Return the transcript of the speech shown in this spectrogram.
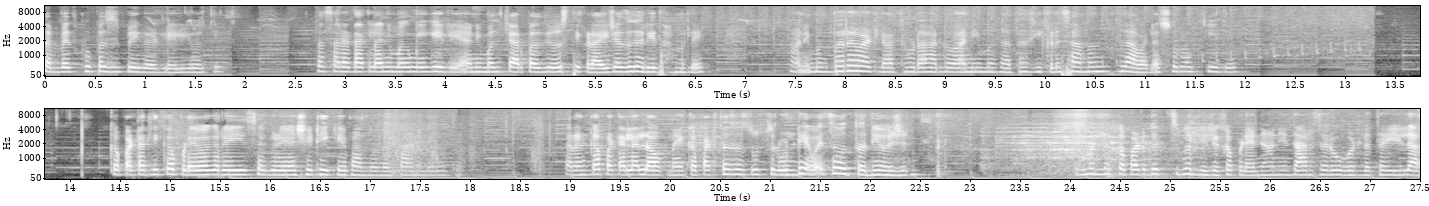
तब्येत खूपच बिघडलेली होती. पसारा टाकला आणि मग मी गेली आणि मग चार पाच दिवस तिकडं आईच्याच घरी थांबले. आणि मग बरं वाटल्यावर थोडं आलो आणि मग आता इकडे सामान लावायला सुरुवात केली. कपाटातली कपडे वगैरे सगळे असे ठेके बांधूनच आणले होते. कारण कपाटाला लॉक नाही कपाट तसंच उचलून ठेवायचं होतं नियोजन. म्हटलं कपाट गच्च भरलेले कपड्याने आणि दार जर उघडलं तरी ला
